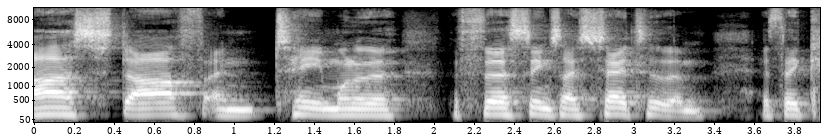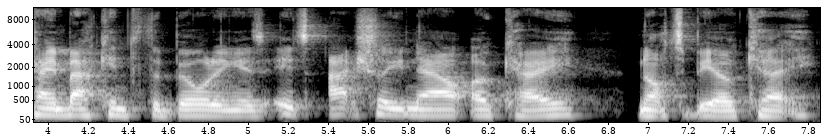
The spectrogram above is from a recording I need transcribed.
our staff and team, one of the, the first things I said to them as they came back into the building is it's actually now okay not to be okay.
